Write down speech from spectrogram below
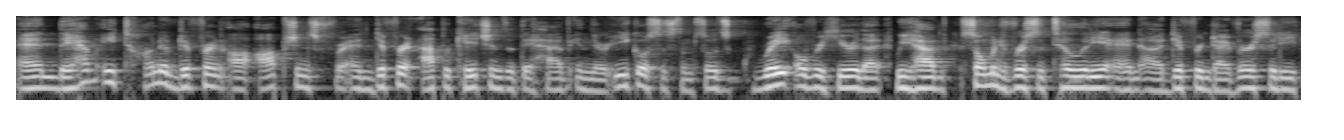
and they have a ton of different uh, options for and different applications that they have in their ecosystem. So it's great over here that we have so much versatility and uh, different diversity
